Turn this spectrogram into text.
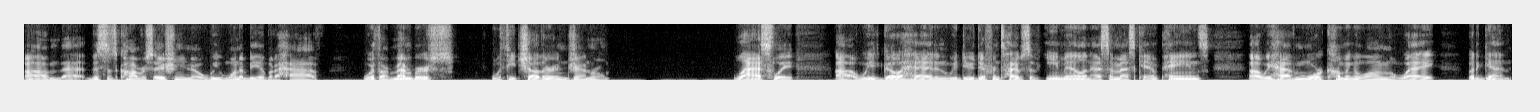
um, that this is a conversation, you know, we want to be able to have with our members, with each other in general. Lastly, uh, we go ahead and we do different types of email and SMS campaigns. Uh, we have more coming along the way. But again,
